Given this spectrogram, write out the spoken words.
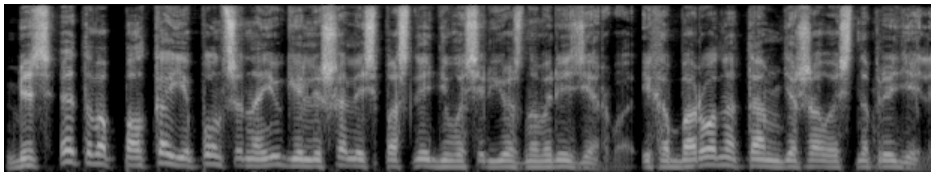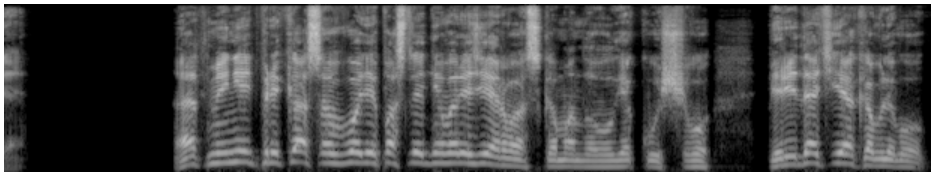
Без этого полка японцы на юге лишались последнего серьезного резерва. Их оборона там держалась на пределе. «Отменить приказ о вводе последнего резерва!» — скомандовал я. «Передать Яковлеву!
